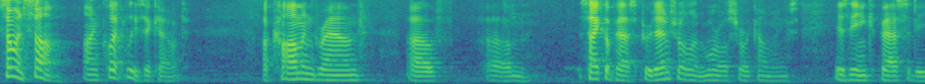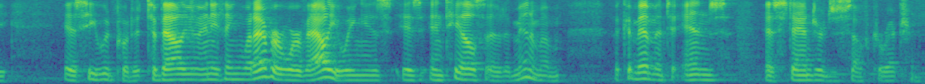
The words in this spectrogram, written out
So, in sum, on Cleckley's account, a common ground of um, psychopaths' prudential and moral shortcomings is the incapacity, as he would put it, to value anything, whatever we're valuing is, is entails at a minimum a commitment to ends as standards of self correction.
